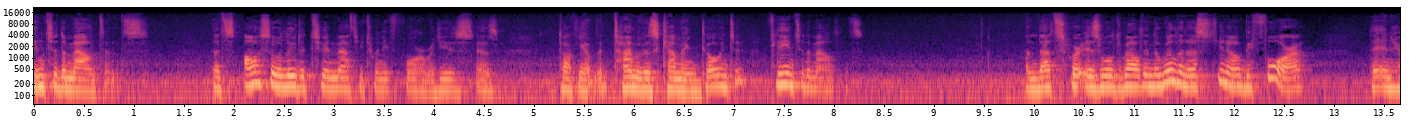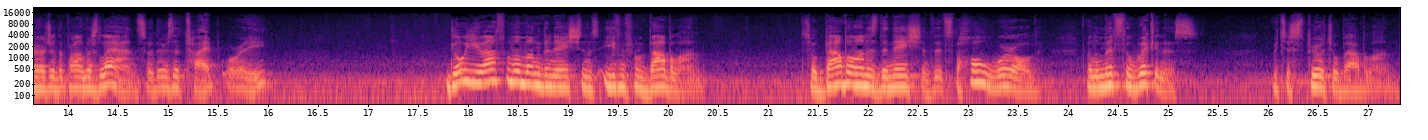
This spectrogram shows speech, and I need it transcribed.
into the mountains. That's also alluded to in Matthew 24, where Jesus says, talking about the time of his coming, go into, flee into the mountains. And that's where Israel dwelt in the wilderness, you know, before they inherited the promised land. So there's a type already. Go you out from among the nations, even from Babylon. So Babylon is the nations, it's the whole world, from the midst of wickedness, which is spiritual Babylon.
